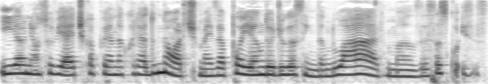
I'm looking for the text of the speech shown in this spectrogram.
e a União Soviética apoiando a Coreia do Norte, mas apoiando, eu digo assim, dando armas, essas coisas.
